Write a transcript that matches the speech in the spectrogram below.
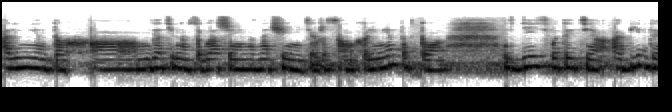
алиментах, о медиативном соглашении назначения тех же самых алиментов, то здесь вот эти обиды,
